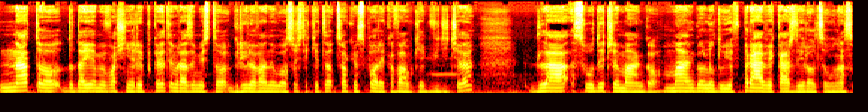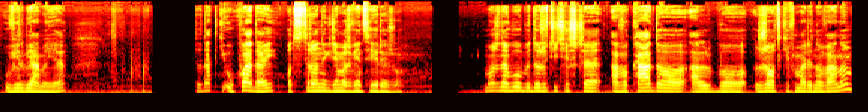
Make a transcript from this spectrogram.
Na to dodajemy właśnie rybkę. Tym razem jest to grillowany łosoś, takie ca- całkiem spore kawałki, jak widzicie. Dla słodyczy mango. Mango ląduje w prawie każdej rolce u nas. Uwielbiamy je. Dodatki układaj od strony, gdzie masz więcej ryżu. Można byłoby dorzucić jeszcze awokado albo rzodkiew marynowaną,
